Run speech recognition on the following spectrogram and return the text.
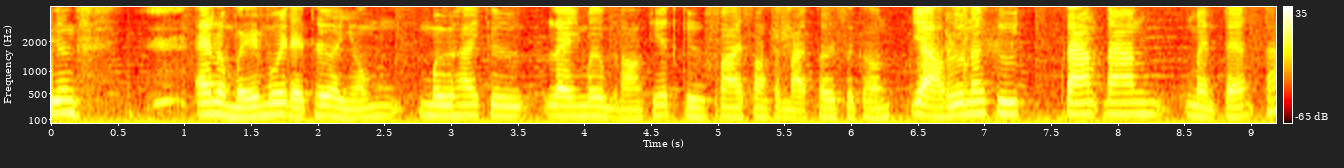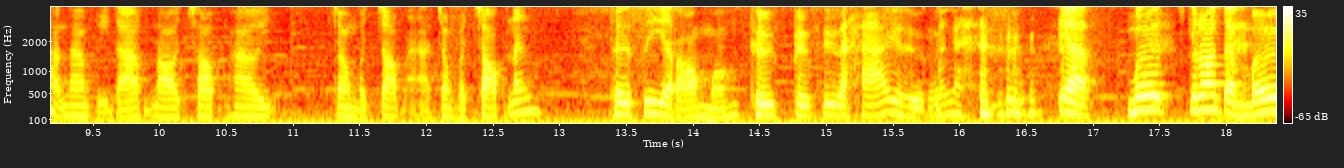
រឿង anime មួយដែលធ្វើឲ្យខ្ញុំមើលហើយគឺលែងមើលម្ដងទៀតគឺ5 cm per second យ៉ារឿងហ្នឹងគឺតាមដានមែនតើតាមដានពីដើមដល់ចប់ហើយចង់បញ្ចប់អាចង់បញ្ចប់ហ្នឹង ធ្វើស៊ីអារម្មណ៍ហ្មងធ្វើធ្វើស៊ីសាហាយរឿងហ្នឹងយ៉ាមើលគ្រាន់តែមើល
